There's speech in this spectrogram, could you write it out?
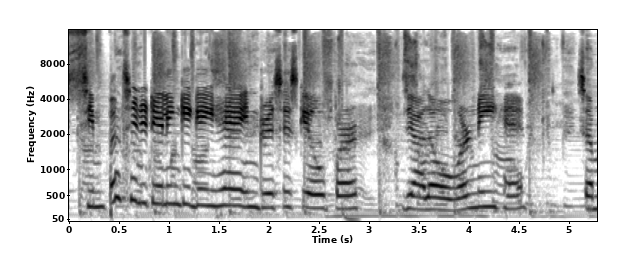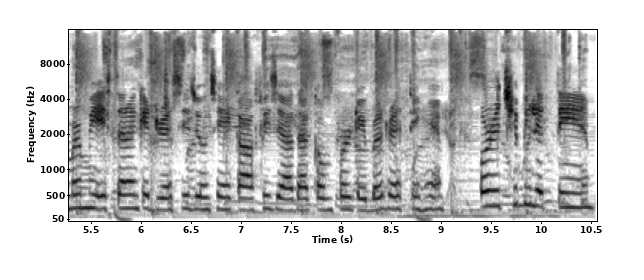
सिंपल सी डिटेलिंग की गई है इन ड्रेसेस के ऊपर ज़्यादा ओवर नहीं है। समर में इस तरह के ड्रेसेस जो से काफ़ी ज़्यादा कंफर्टेबल रहते हैं और अच्छे भी लगते हैं।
